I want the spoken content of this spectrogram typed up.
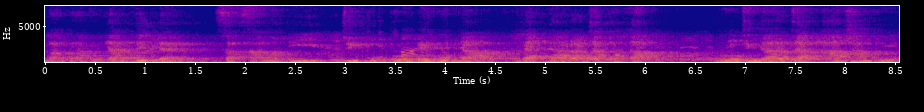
หลังปรากฏการณ์บิ๊กแบงสสารเหล่านี้จึงทุกรวมเป็นดวงดาวและดาราจักรต่างๆรวมถึงดาราจักรทางช้างเผือก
